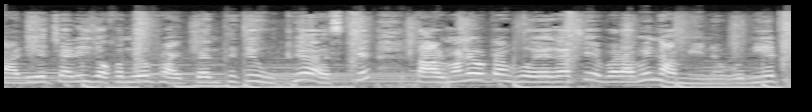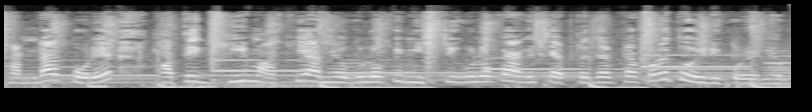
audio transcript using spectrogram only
নাড়িয়ে চাড়িয়ে যখন দেখব ফ্রাই প্যান থেকে উঠে আসছে, তার মানে ওটা হয়ে গেছে, এবার আমি নামিয়ে নেব। নিয়ে ঠান্ডা করে হাতে ঘি মাখিয়ে আমি ওগুলোকে, মিষ্টিগুলোকে আগে চ্যাপটা চ্যাপটা করে তৈরি করে নেব।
